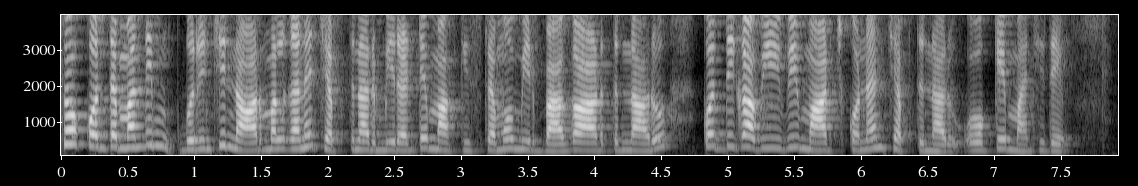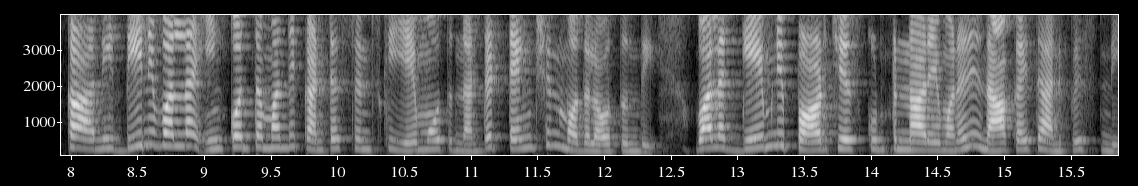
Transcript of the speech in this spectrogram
సో కొంతమంది గురించి నార్మల్గానే చెప్తున్నారు. మీరంటే మాకు ఇష్టము మీరు బాగా ఆడుతున్నారు కొద్దిగా అవి ఇవి మార్చుకోండి అని చెప్తున్నారు. ఓకే మంచిదే. కానీ దీనివల్ల ఇంకొంతమంది కంటెస్టెంట్స్కి ఏమవుతుందంటే టెన్షన్ మొదలవుతుంది. వాళ్ళ గేమ్ని పాడు చేసుకుంటున్నారేమోనని నాకైతే అనిపిస్తుంది.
